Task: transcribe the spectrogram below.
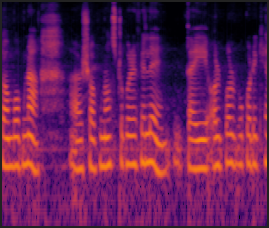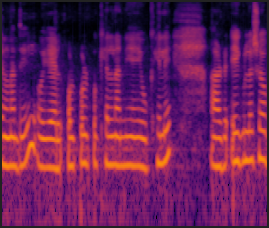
সম্ভব না। আর সব নষ্ট করে ফেলে, তাই অল্প অল্প করে খেলনা দিই। ওই অল্প অল্প খেলনা নিয়ে ও খেলে। আর এইগুলো সব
